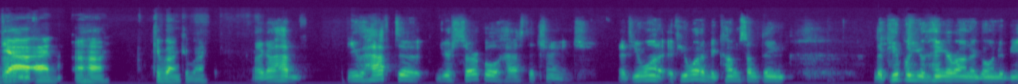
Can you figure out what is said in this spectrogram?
Yeah um, and uh-huh. Keep going keep going. Like i have you have to your circle has to change. If you want to if you want to become something the people you hang around are going to be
